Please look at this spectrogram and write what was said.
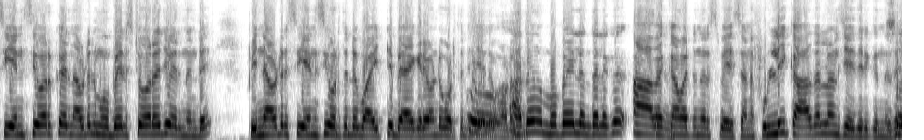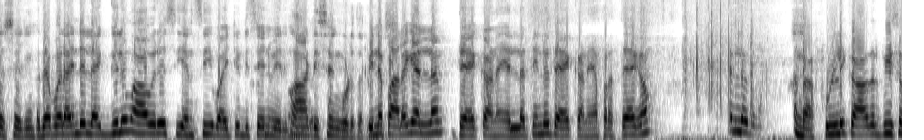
സി എൻ സി വർക്ക് വരുന്നത് അവിടെ ഒരു മൊബൈൽ സ്റ്റോറേജ് വരുന്നുണ്ട്. പിന്നെ അവിടെ ഒരു സി എൻ സി കൊടുത്തിട്ട് വൈറ്റ് ബാക്ക്ഗ്രൗണ്ട് കൊടുത്തിട്ട് ചെയ്ത മോഡൽ അത് മൊബൈൽ എന്തെങ്കിലും ആ വെക്കാൻ പറ്റുന്ന ഒരു സ്പേസ് ആണ്. ഫുള്ളി കാതറിലാണ് ചെയ്തിരിക്കുന്നത്. അതേപോലെ അതിന്റെ ലെഗിലും ആ ഒരു C N C white design വരുന്നു ആ ഡിസൈൻ കൊടുത്തു പിന്നെ പലക എല്ലാം തേക്കാണ് എല്ലാത്തിന്റെ തേക്കാണ് ഞാൻ പ്രത്യേകം എല്ലാതും എന്താ ഫുള്ളി കാതൽ പീസ്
